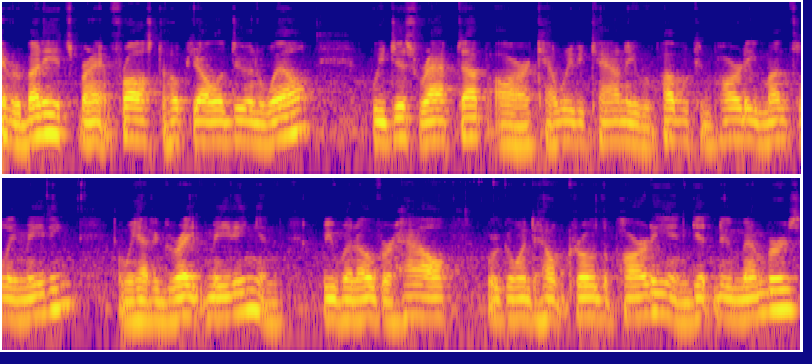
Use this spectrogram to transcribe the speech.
Everybody, it's Brant Frost. I hope y'all are doing well. We just wrapped up our Coweta County Republican Party monthly meeting, and we had a great meeting, and we went over how we're going to help grow the party and get new members.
